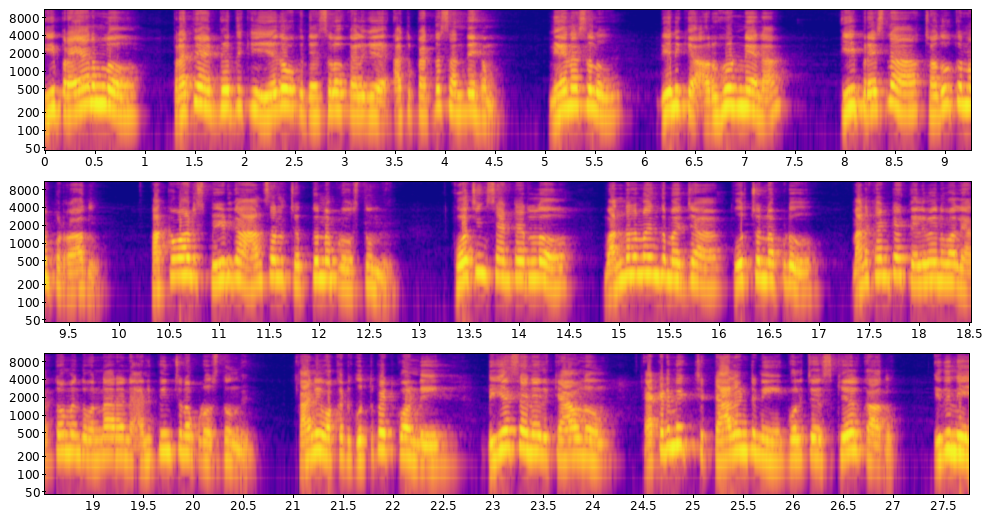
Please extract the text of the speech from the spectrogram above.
ఈ ప్రయాణంలో ప్రతి అభ్యర్థికి ఏదో ఒక దశలో కలిగే అతి పెద్ద సందేహం. నేనసలు దీనికి అర్హుడినేనా? ఈ ప్రశ్న చదువుతున్నప్పుడు రాదు. పక్కవాడు స్పీడ్గా ఆన్సర్లు చెప్తున్నప్పుడు వస్తుంది. కోచింగ్ సెంటర్లో వందల మంది మధ్య కూర్చున్నప్పుడు మనకంటే తెలివైన వాళ్ళు ఎంతోమంది ఉన్నారని అనిపించినప్పుడు వస్తుంది. కానీ ఒకటి గుర్తుపెట్టుకోండి డిఎస్ అనేది కేవలం అకాడమిక్ టాలెంట్ని కొలిచే స్కేల్ కాదు. ఇది నీ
